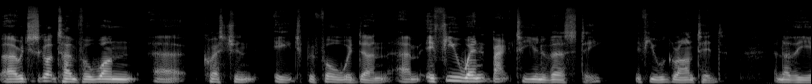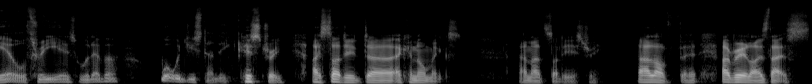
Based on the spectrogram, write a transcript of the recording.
Uh, we just got time for one uh, question each before we're done. Um, if you went back to university, if you were granted another year or three years, or whatever, what would you study? History. I studied uh, economics, and I'd study history. I love it. I realise that's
